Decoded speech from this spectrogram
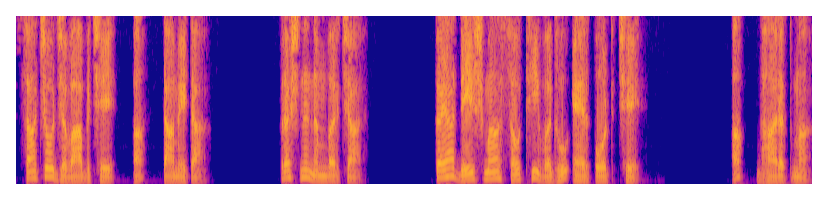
સાચો જવાબ છે અ. ટામેટા. પ્રશ્ન નંબર ચાર. કયા દેશમાં સૌથી વધુ એરપોર્ટ છે? ભારતમાં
